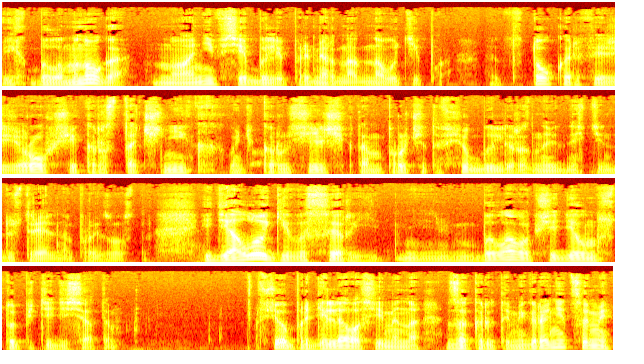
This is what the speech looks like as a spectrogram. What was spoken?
их было много, но они все были примерно одного типа. Это токарь, фрезеровщик, расточник, какой-нибудь карусельщик, там прочее, это все были разновидности индустриального производства. Идеология в СССР была вообще делом 150-м. Все определялось именно закрытыми границами,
